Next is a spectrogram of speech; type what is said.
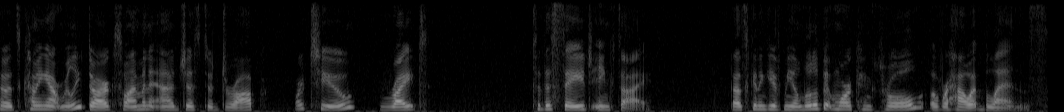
So it's coming out really dark, so I'm going to add just a drop or two right to the Sage ink dye. That's going to give me a little bit more control over how it blends.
